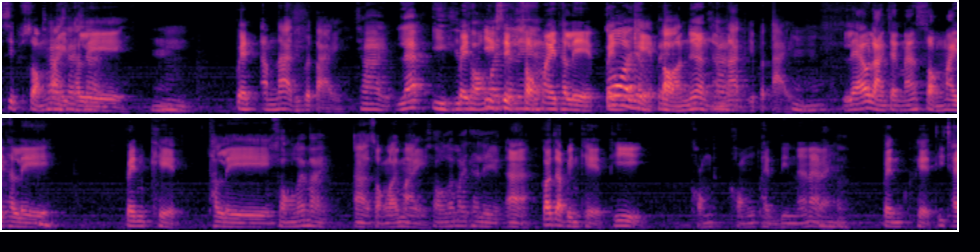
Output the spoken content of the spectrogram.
12 ใช่ไมล์ใช่ ทะเล อือืมม เป็นอำนาจอธิปไตย ใช่ และอีก เป็น12อีกไมล์ทะเล12ไมล์ทะเล เป็นก็ยังเขตเป็นต่อเนื่องใช่ อำนาจอธิปไตยอืมแล้วหลังจากนั้น 2 ไมล์ทะเล เป็นเขตทะเล200ไมล์อ่า200 ไมล์200ไมล์ทะเล อ่าก็จะเป็นเขตที่ของของแผ่นดินนั้นนะแหละอืมเป็นเขตที่ใช้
